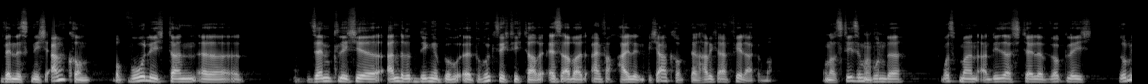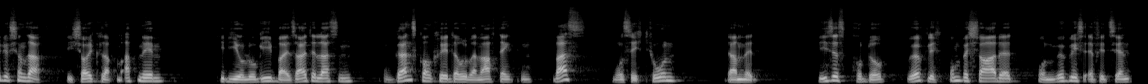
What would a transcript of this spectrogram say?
wenn es nicht ankommt, obwohl ich dann äh, sämtliche andere Dinge äh, berücksichtigt habe, es aber einfach heilend nicht ankommt, dann habe ich einen Fehler gemacht. Und aus diesem mhm. Grunde muss man an dieser Stelle wirklich, so wie du schon sagst, die Scheuklappen abnehmen, die Ideologie beiseite lassen und ganz konkret darüber nachdenken, was muss ich tun, damit dieses Produkt wirklich unbeschadet und möglichst effizient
